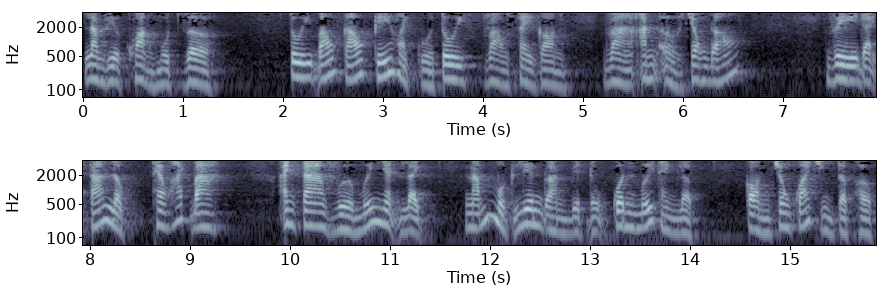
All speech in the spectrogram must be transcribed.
Làm việc khoảng 1 giờ. Tôi báo cáo kế hoạch của tôi vào Sài Gòn và ăn ở trong đó. Về Đại tá Lộc theo H3, anh ta vừa mới nhận lệnh nắm một liên đoàn biệt động quân mới thành lập, còn trong quá trình tập hợp.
